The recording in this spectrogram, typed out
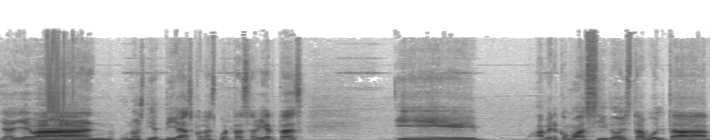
ya llevan unos 10 días con las puertas abiertas. Y a ver cómo ha sido esta vuelta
